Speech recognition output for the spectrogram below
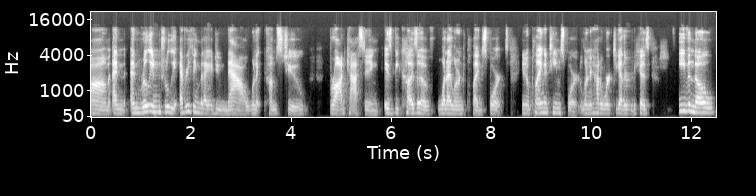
um, and and really and truly everything that i do now when it comes to broadcasting is because of what i learned playing sports you know playing a team sport learning how to work together because even though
